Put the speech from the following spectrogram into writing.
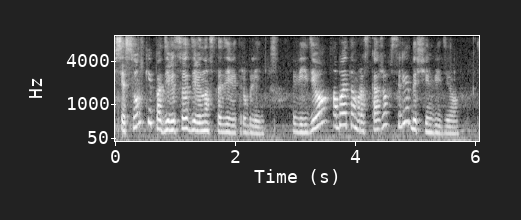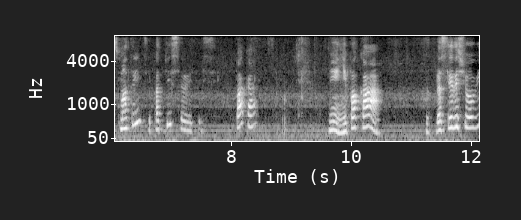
Все сумки по 999 рублей. Видео об этом расскажу в следующем видео. Смотрите, подписывайтесь. Пока. Не, не пока. До следующего видео.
